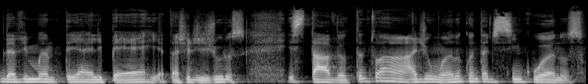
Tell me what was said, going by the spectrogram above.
deve manter a LPR, a taxa de juros, estável, tanto a de um ano quanto a de cinco anos.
